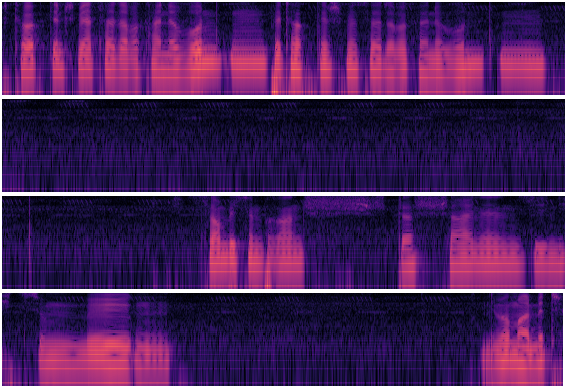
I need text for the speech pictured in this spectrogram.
Betäubt den Schmerz halt aber keine Wunden. Betäubt den Schmerz halt aber keine Wunden. Zombies im Brand, das scheinen sie nicht zu mögen. Nehmen wir mal mit.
